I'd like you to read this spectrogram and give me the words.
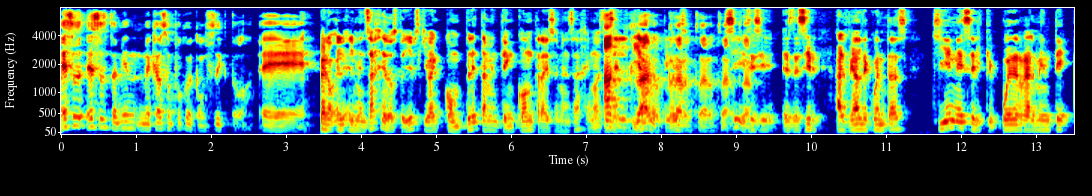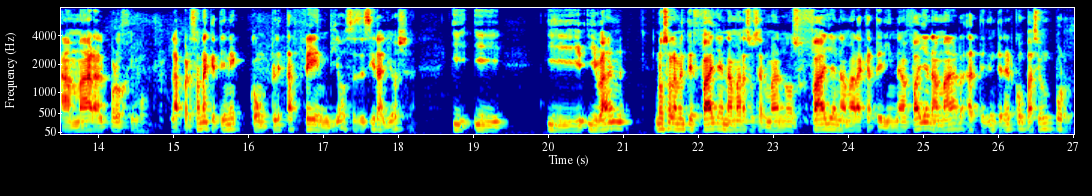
Eso, eso también me causa un poco de conflicto. Eh. Pero el, mensaje de Dostoyevsky va completamente en contra de ese mensaje, ¿no? Este es ah, el diablo claro, claro, claro, Sí, sí, sí. Es decir, al final de cuentas, ¿quién es el que puede realmente amar al prójimo? La persona que tiene completa fe en Dios, es decir, Alyosha. Y, y, y Iván no solamente falla en amar a sus hermanos, falla en amar a Caterina, falla en amar, en tener compasión por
